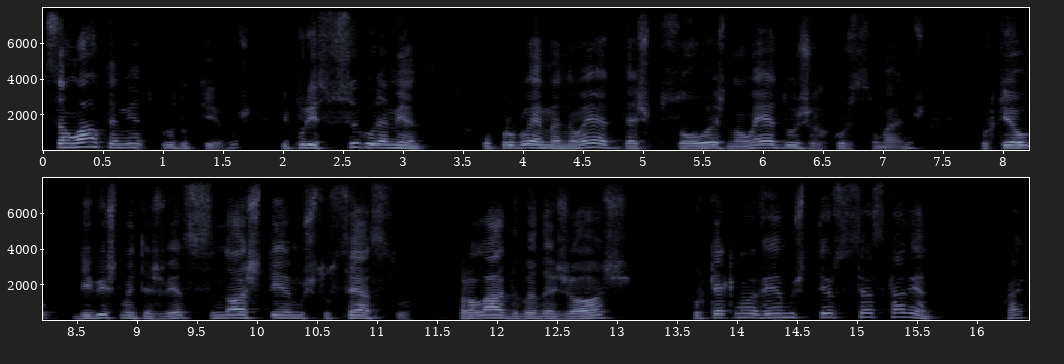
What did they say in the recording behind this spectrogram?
são altamente produtivos, e por isso, seguramente, o problema não é das pessoas, não é dos recursos humanos, porque eu digo isto muitas vezes: se nós temos sucesso para lá de Badajoz, porque é que não havemos de ter sucesso cá dentro? Okay?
